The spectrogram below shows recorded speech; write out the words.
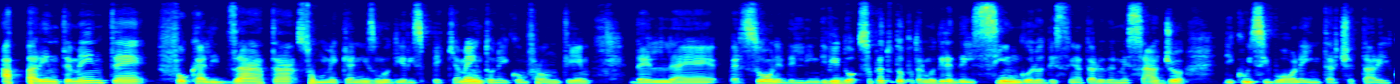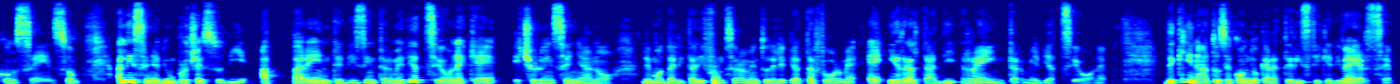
apparentemente focalizzata su un meccanismo di rispecchiamento nei confronti delle persone, dell'individuo, soprattutto potremmo dire del singolo destinatario del messaggio di cui si vuole intercettare il consenso, all'insegna di un processo di apparente disintermediazione che, e ce lo insegnano le modalità di funzionamento delle piattaforme, è in realtà di reintermediazione, declinato secondo caratteristiche diverse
